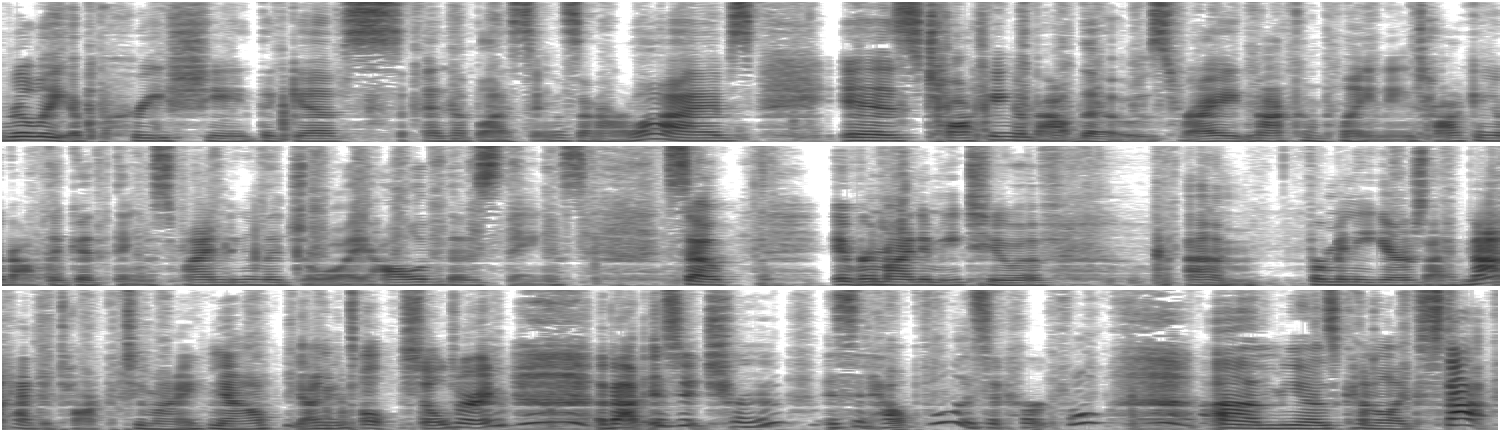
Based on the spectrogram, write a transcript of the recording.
really appreciate the gifts and the blessings in our lives is talking about those, right? Not complaining, talking about the good things, finding the joy, all of those things. So it reminded me too of, um, for many years, I have not had to talk to my now young adult children about, is it true? Is it helpful? Is it hurtful? Um, you know, it's kind of like, stop,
